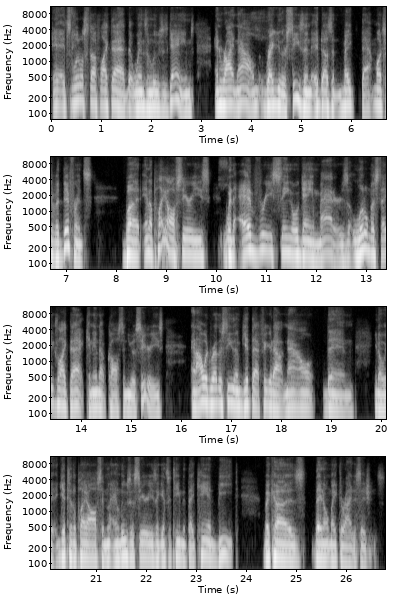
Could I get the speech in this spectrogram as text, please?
It's little stuff like that that wins and loses games. And right now, regular season, it doesn't make that much of a difference. But in a playoff series, when every single game matters, little mistakes like that can end up costing you a series. And I would rather see them get that figured out now than, you know, get to the playoffs and, and lose a series against a team that they can beat because they don't make the right decisions.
